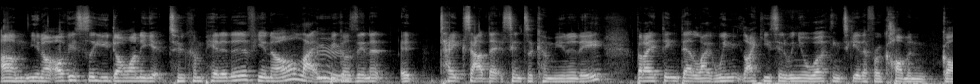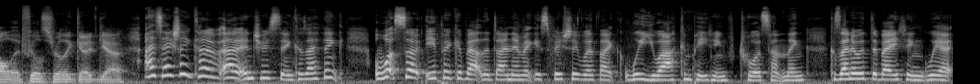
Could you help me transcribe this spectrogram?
um you know obviously you don't want to get too competitive you know like Hmm. because then it it takes out that sense of community but i think that like when like you said when you're working together for a common goal it feels really good yeah It's actually kind of uh, interesting because I think what's so epic about the dynamic, especially with like where you are competing towards something, because I know with debating we are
